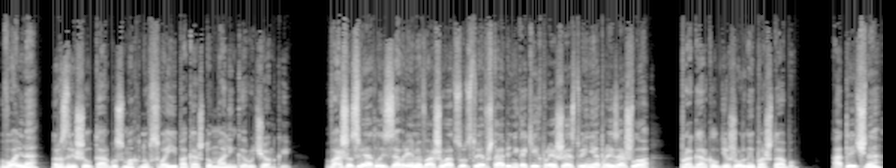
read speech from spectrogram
«Вольно!» — разрешил Таргус, махнув своей пока что маленькой ручонкой. «Ваша светлость, за время вашего отсутствия в штабе никаких происшествий не произошло!» — прогаркал дежурный по штабу. «Отлично!»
